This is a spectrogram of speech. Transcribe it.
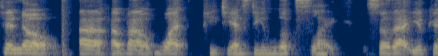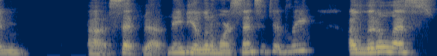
to know uh, about what PTSD looks like so that you can uh, set uh, maybe a little more sensitively, a little less.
